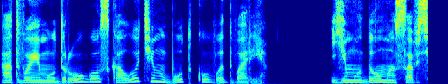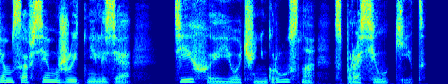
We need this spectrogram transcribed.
а твоему другу сколотим будку во дворе. Ему дома совсем-совсем жить нельзя. Тихо и очень грустно спросил Кит.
